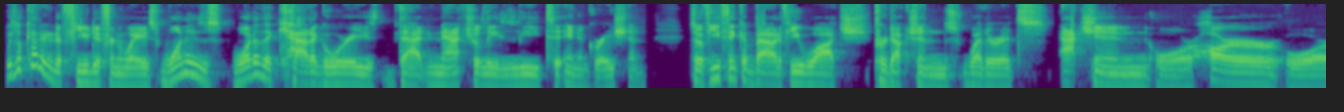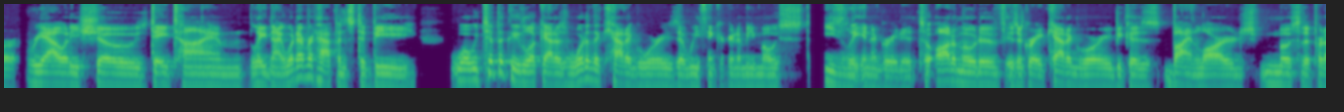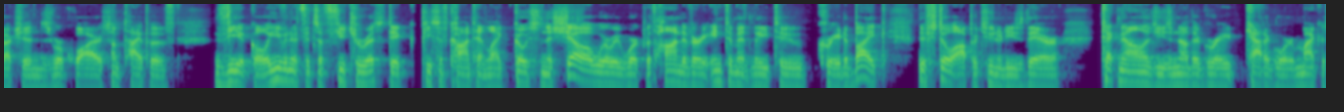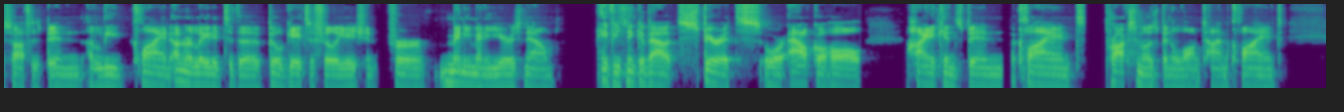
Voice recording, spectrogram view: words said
We look at it a few different ways. One is what are the categories that naturally lead to integration? So if you think about if you watch productions, whether it's action or horror or reality shows, daytime, late night, whatever it happens to be, what we typically look at is what are the categories that we think are going to be most easily integrated. So automotive is a great category because by and large, most of the productions require some type of vehicle, even if it's a futuristic piece of content like Ghost in the Shell, where we worked with Honda very intimately to create a bike, there's still opportunities there. Technology is another great category. Microsoft has been a lead client, unrelated to the Bill Gates affiliation, for many, many years now. If you think about spirits or alcohol, Heineken's been a client, Proximo's been a long time client.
